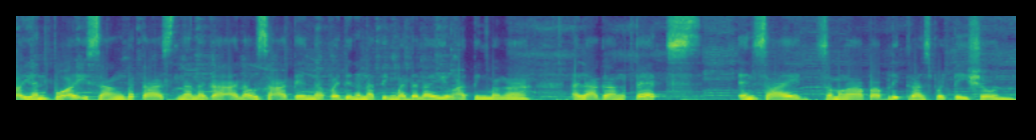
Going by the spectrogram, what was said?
Ayan po ay isang batas na nag-aalaw sa atin na pwede na nating madala yung ating mga alagang pets inside sa mga public transportation.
